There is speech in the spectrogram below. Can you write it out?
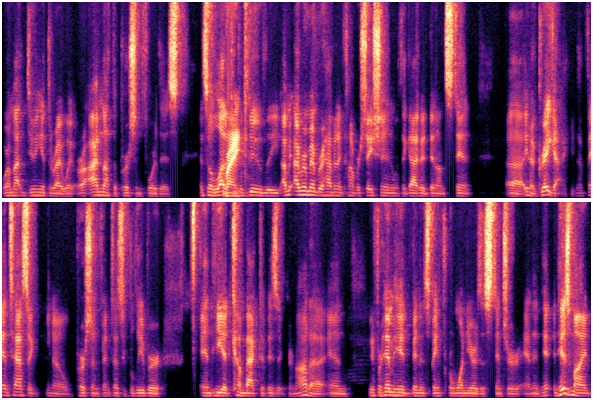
or i'm not doing it the right way or i'm not the person for this and so a lot of right. people do leave. i mean i remember having a conversation with a guy who had been on stint uh, you know great guy fantastic you know person fantastic believer and he had come back to visit granada and you know, for him he had been in spain for one year as a stinter and in his, in his mind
